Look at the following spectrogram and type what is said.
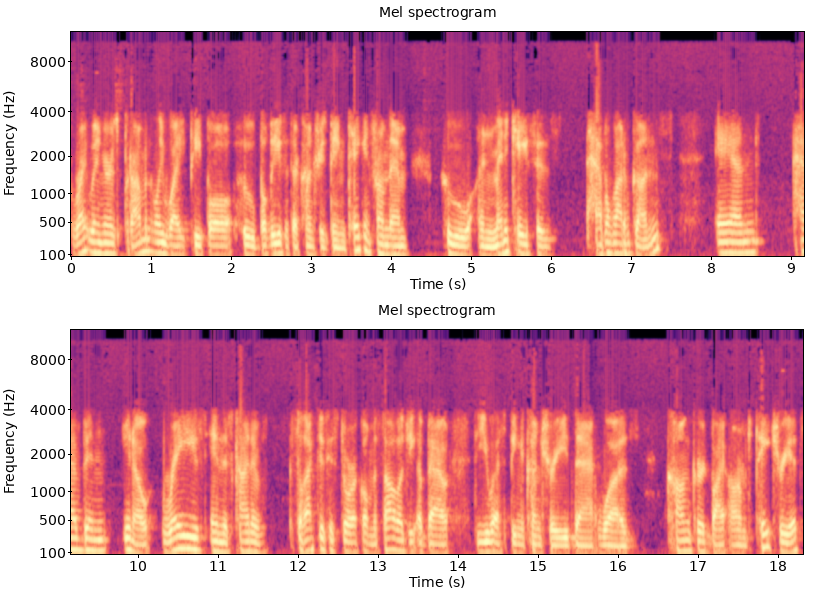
right wingers, predominantly white people who believe that their country is being taken from them, who in many cases have a lot of guns and have been, you know, raised in this kind of selective historical mythology about the U.S. being a country that was conquered by armed patriots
